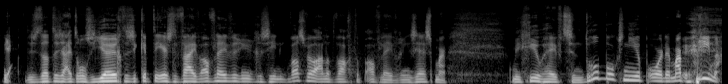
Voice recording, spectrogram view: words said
Ja, dus dat is uit onze jeugd. Dus ik heb de eerste vijf afleveringen gezien. Ik was wel aan het wachten op aflevering 6, maar Michiel heeft zijn Dropbox niet op orde. Maar prima.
